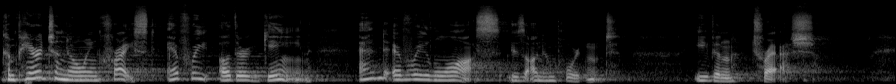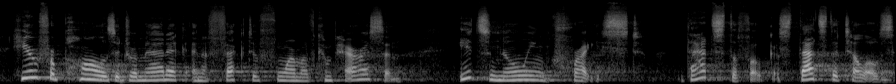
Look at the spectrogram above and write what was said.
Compared to knowing Christ, every other gain and every loss is unimportant, even trash. Here, for Paul, is a dramatic and effective form of comparison. It's knowing Christ. That's the focus, that's the telos.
